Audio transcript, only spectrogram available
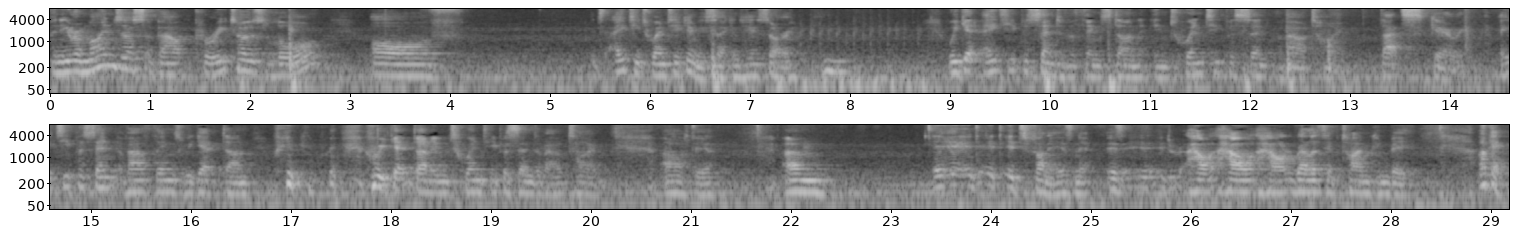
And he reminds us about Pareto's law of, it's 80-20, give me a second here, sorry. We get 80% of the things done in 20% of our time. That's scary. 80% of our things we get done, we get done in 20% of our time. Oh dear. Um, it, it, it, it's funny, isn't it? Is it, how, how, how relative time can be. Okay,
